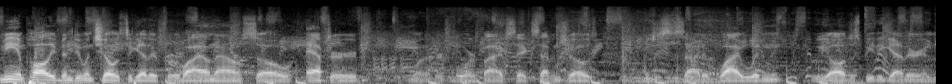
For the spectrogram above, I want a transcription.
Me and Paulie been doing shows together for a while now, so after whatever four, five, six, seven shows, we just decided why wouldn't we all just be together and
